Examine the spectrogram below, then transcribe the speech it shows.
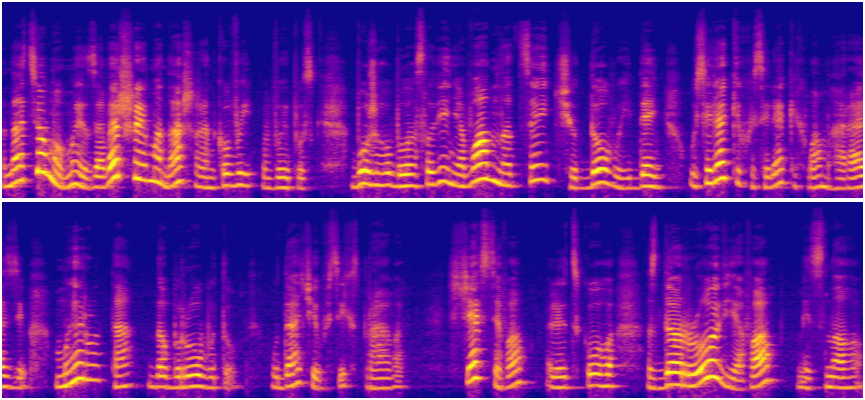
На цьому ми завершуємо наш ранковий випуск. Божого благословення вам на цей чудовий день, усіляких усіляких вам гараздів, миру та добробуту, удачі у всіх справах. Щастя вам людського, здоров'я вам міцного.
